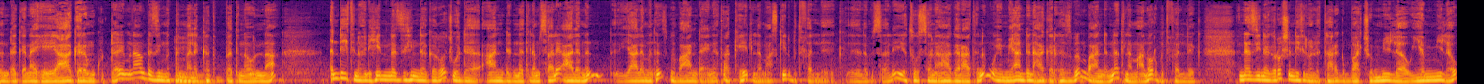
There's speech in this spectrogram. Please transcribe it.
እንደገና ይሄ የሀገርም ጉዳይ ምናምን እንደዚህ የምትመለከትበት ነው እና እንዴት ነው ይሄ እነዚህን ነገሮች ወደ አንድነት ለምሳሌ ዓለምን የዓለምን ሕዝብ በአንድ አይነት አካሄድ ለማስኬድ ብትፈልግ ለምሳሌ የተወሰነ ሀገራትንም ወይም የአንድን ሀገር ሕዝብም በአንድነት ለማኖር ብትፈልግ እነዚህ ነገሮች እንዴት ነው ልታደርግባቸው የሚለው የሚለው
